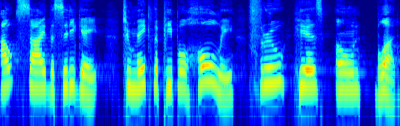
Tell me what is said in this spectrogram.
outside the city gate to make the people holy through his own blood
